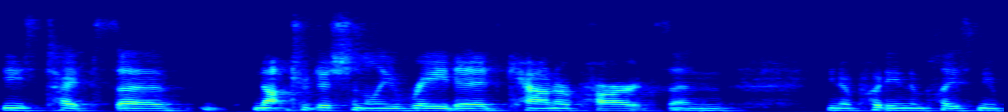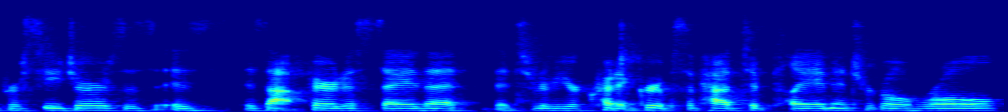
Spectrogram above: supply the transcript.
these types of not traditionally rated counterparts and you know putting in place new procedures. Is is, is that fair to say that that sort of your credit groups have had to play an integral role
